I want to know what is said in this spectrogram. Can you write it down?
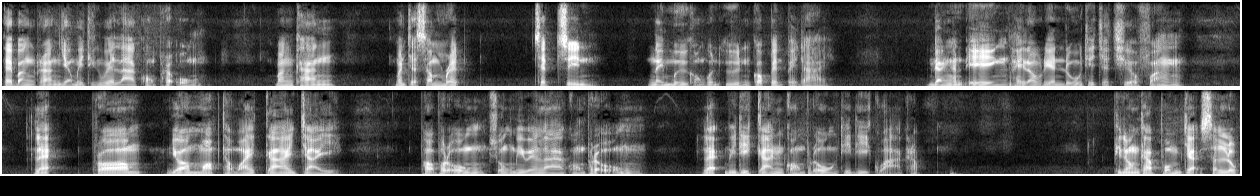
แต่บางครั้งยังไม่ถึงเวลาของพระองค์ บางครั้งมันจะสำเร็จ เสร็จสิ้นในมือของคนอื่นก็เป็นไปได้ ดังนั้นเองให้เราเรียนรู้ที่จะเชื่อฟัง และพร้อมยอมมอบถวายกายใจ เพราะพระองค์ทรงมีเวลาของพระองค์ และวิธีการของพระองค์ที่ดีกว่าครับ พี่น้องครับผมจะสรุป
